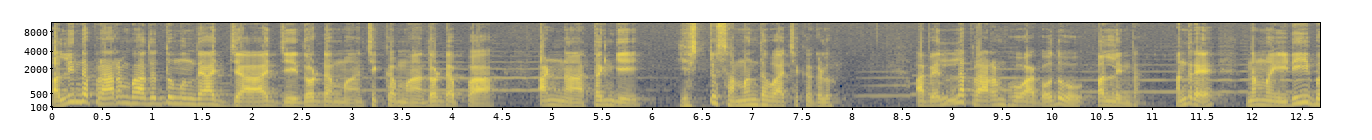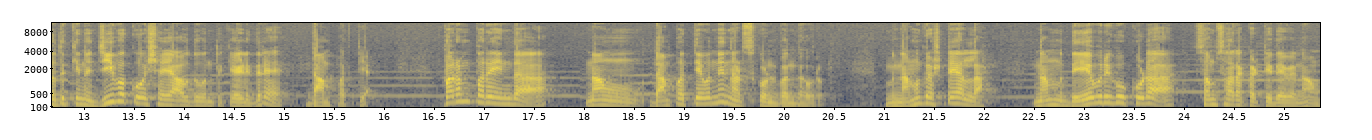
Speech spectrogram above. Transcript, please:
ಅಲ್ಲಿಂದ ಪ್ರಾರಂಭ ಆದದ್ದು ಮುಂದೆ ಅಜ್ಜ, ಅಜ್ಜಿ, ದೊಡ್ಡಮ್ಮ, ಚಿಕ್ಕಮ್ಮ, ದೊಡ್ಡಪ್ಪ, ಅಣ್ಣ, ತಂಗಿ, ಎಷ್ಟು ಸಂಬಂಧವಾಚಕಗಳು. ಅವೆಲ್ಲ ಪ್ರಾರಂಭವಾಗೋದು ಅಲ್ಲಿಂದ. ಅಂದರೆ ನಮ್ಮ ಇಡೀ ಬದುಕಿನ ಜೀವಕೋಶ ಯಾವುದು ಅಂತ ಕೇಳಿದರೆ ದಾಂಪತ್ಯ. ಪರಂಪರೆಯಿಂದ ನಾವು ದಾಂಪತ್ಯವನ್ನೇ ನಡೆಸ್ಕೊಂಡು ಬಂದವರು. ನಮಗಷ್ಟೇ ಅಲ್ಲ, ನಮ್ಮ ದೇವರಿಗೂ ಕೂಡ ಸಂಸಾರ ಕಟ್ಟಿದ್ದೇವೆ ನಾವು.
